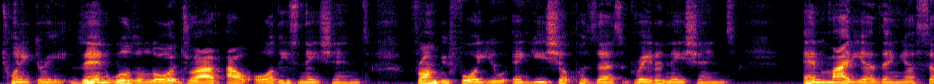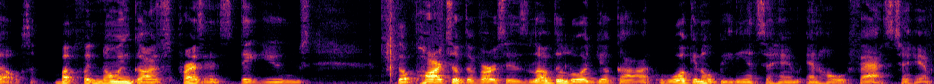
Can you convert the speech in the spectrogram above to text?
23. Then will the Lord drive out all these nations from before you, and ye shall possess greater nations and mightier than yourselves. But for knowing God's presence, they use the parts of the verses love the Lord your God, walk in obedience to him, and hold fast to him.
